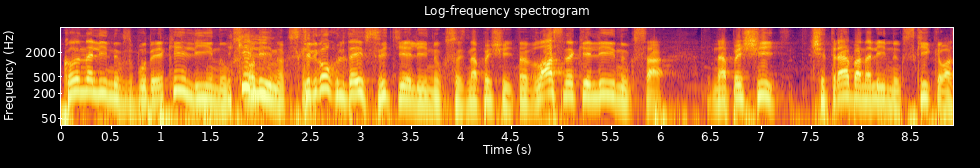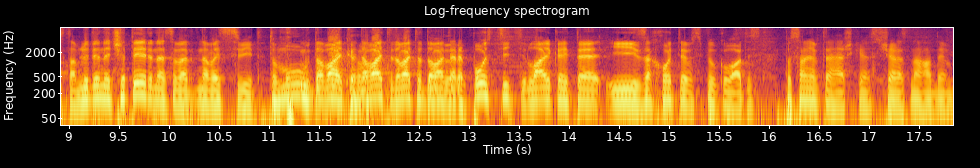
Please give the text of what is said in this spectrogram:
Коли на Linux буде, який Linux? Який От Linux? Скількох людей в світі є Linux? Ось напишіть. Власники Linux, напишіть. Чи треба на Linux? Скільки вас там? Людини 4 на, све- на весь світ. Тому давайте, давайте, давайте, давайте репостіть, лайкайте і заходьте спілкуватись. Посилання в ТГшки, ще раз нагадуємо.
